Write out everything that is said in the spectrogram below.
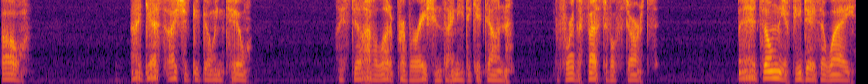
Oh. I guess I should get going too. I still have a lot of preparations I need to get done before the festival starts. It's only a few days away.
